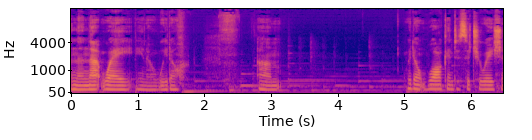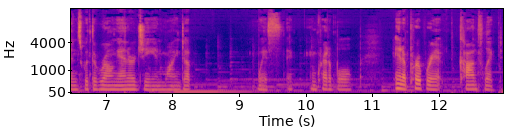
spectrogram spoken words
and then that way, you know, we don't um, we don't walk into situations with the wrong energy and wind up with incredible, inappropriate conflict.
